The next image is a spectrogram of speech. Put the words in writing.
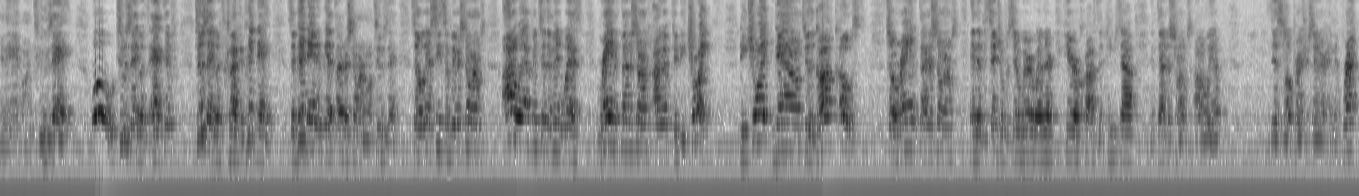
And then on Tuesday, woo, Tuesday looks active. Tuesday looks like a good day. It's a good day to be a thunderstorm on Tuesday. So we're going to see severe storms all the way up into the Midwest. Rain and thunderstorms all the way up to Detroit. Detroit down to the Gulf Coast. So rain, thunderstorms, and the potential for severe weather here across the deep south, and thunderstorms all the way up this low pressure center in the front,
